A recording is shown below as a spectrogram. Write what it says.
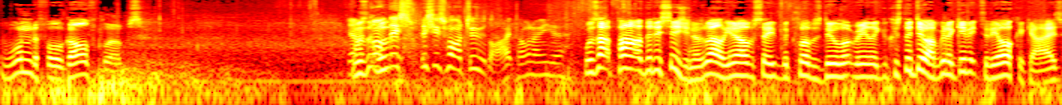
wonderful golf clubs. yeah, was- was- this. This is what I do like. I want to. Uh, Was that part of the decision as well? You know, obviously the clubs do look really good because they do. I'm going to give it to the Orka guys.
